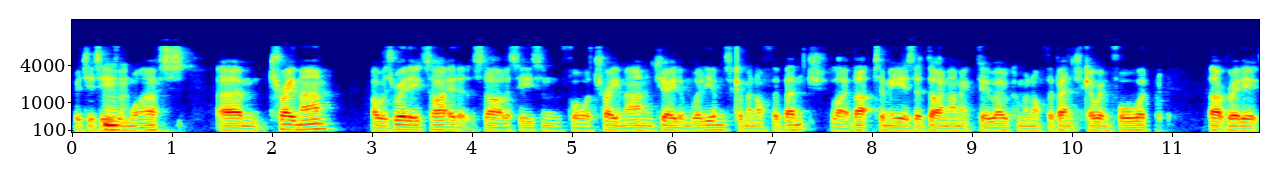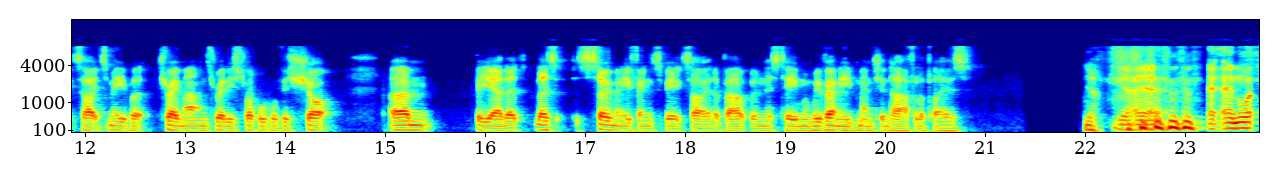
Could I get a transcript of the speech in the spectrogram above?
which is even worse. Um, Tre Mann, I was really excited at the start of the season for Tre Mann and Jalen Williams coming off the bench. Like that to me is a dynamic duo coming off the bench going forward. That really excites me, but Tre Mann's really struggled with his shot. Um, but yeah, there, there's so many things to be excited about in this team, and we've only mentioned half of the players. Yeah. Yeah, and, and what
